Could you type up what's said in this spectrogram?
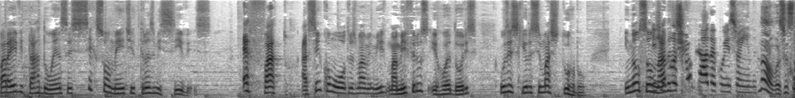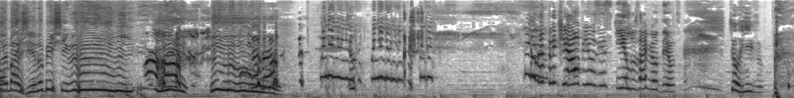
para evitar doenças sexualmente transmissíveis. É fato, assim como outros mamí- mamíferos e roedores, os esquilos se masturbam. E não são Gente, nada eu tô de... chocada com isso ainda. Não, você só imagina o bichinho. Eu lembrei de Alvin e os esquilos. Ai, meu Deus. Que horrível.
